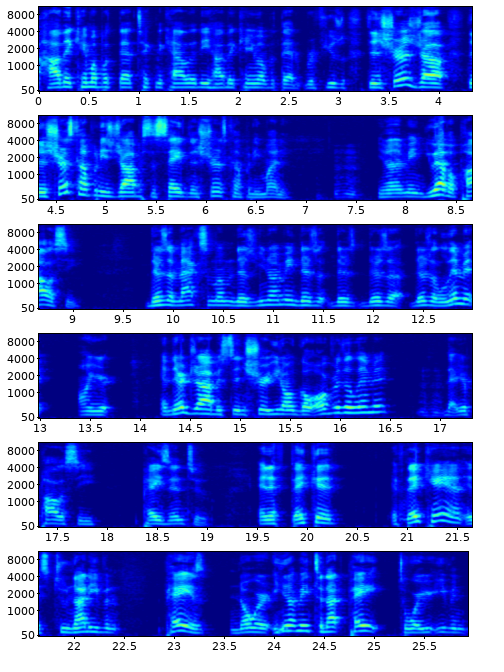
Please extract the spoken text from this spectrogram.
how they came up with that technicality, how they came up with that refusal. The insurance job, the insurance company's job is to save the insurance company money. Mm-hmm. You know what I mean? You have a policy. There's a maximum. There's you know what I mean. There's a there's there's a there's a limit on your, and their job is to ensure you don't go over the limit mm-hmm. that your policy pays into. And if they could, if they can, it's to not even pay is nowhere. You know what I mean? To not pay to where you even.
